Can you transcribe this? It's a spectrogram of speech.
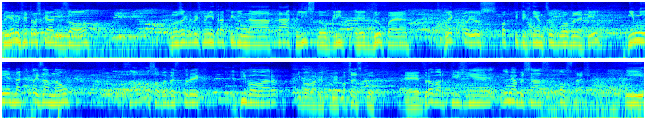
Czujemy się troszkę jak w zoo. Może gdybyśmy nie trafili na tak liczną grip, y, grupę lekko już podpitych Niemców, byłoby lepiej. Niemniej jednak tutaj za mną są osoby, bez których piwowar, piwowar już mówię po czesku, e, browar w Pilźnie nie miałby szans powstać. I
